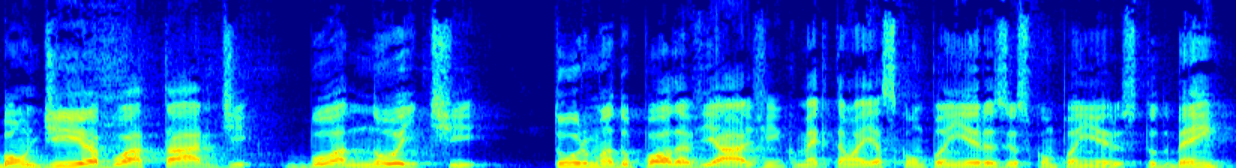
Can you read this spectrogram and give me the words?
Bom dia, boa tarde, boa noite, turma do Pó da Viagem. Como é que estão aí as companheiras e os companheiros? Tudo bem?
